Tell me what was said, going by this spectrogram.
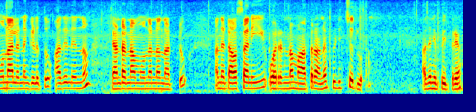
മൂന്നാലെണ്ണം കിളുത്തു. അതിൽ നിന്നും രണ്ടെണ്ണം മൂന്നെണ്ണം നട്ടു. എന്നിട്ട് അവസാനം ഈ ഒരെണ്ണം മാത്രമാണ് പിടിച്ചുള്ളൂ അതിനിപ്പോൾ ഇത്രയും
